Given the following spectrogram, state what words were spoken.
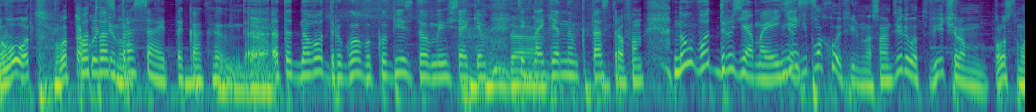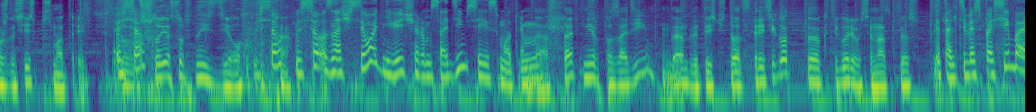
Вот, вот такое Вот вас кино. бросает-то как э, Да. от одного другого к убийствам и всяким Да. техногенным катастрофам. Ну вот, друзья мои, Нет, есть... неплохой фильм. На самом деле, вот вечером просто можно сесть посмотреть. Всё? Что я, собственно, и сделал. Все, все, значит, сегодня вечером садимся и смотрим. Да, ставь мир позади, да, 2023 год, э, категория 18+. Виталь, тебе спасибо,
